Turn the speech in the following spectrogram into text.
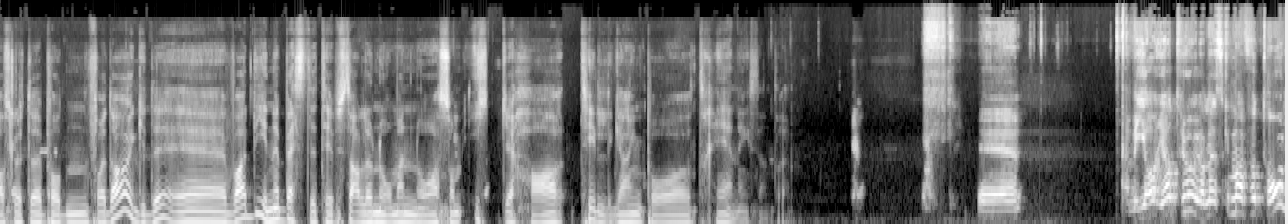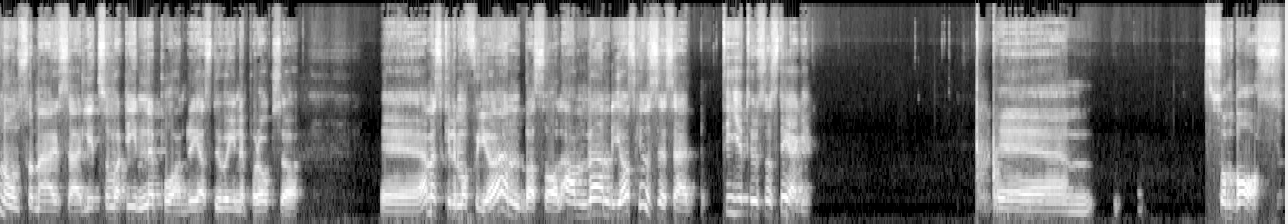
avslutte podden for i dag. Det er, hva er dine beste tips til alle nordmenn nå som ikke har tilgang på treningssenteret? Eh, men jag, jag, tror, men ska man få ta någon som är så här, lite som varit inne på, Andreas, du var inne på det också. Eh, men skulle man få göra en basal, använd, jag skulle säga så här, 10 000 steg. Eh, som bas.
